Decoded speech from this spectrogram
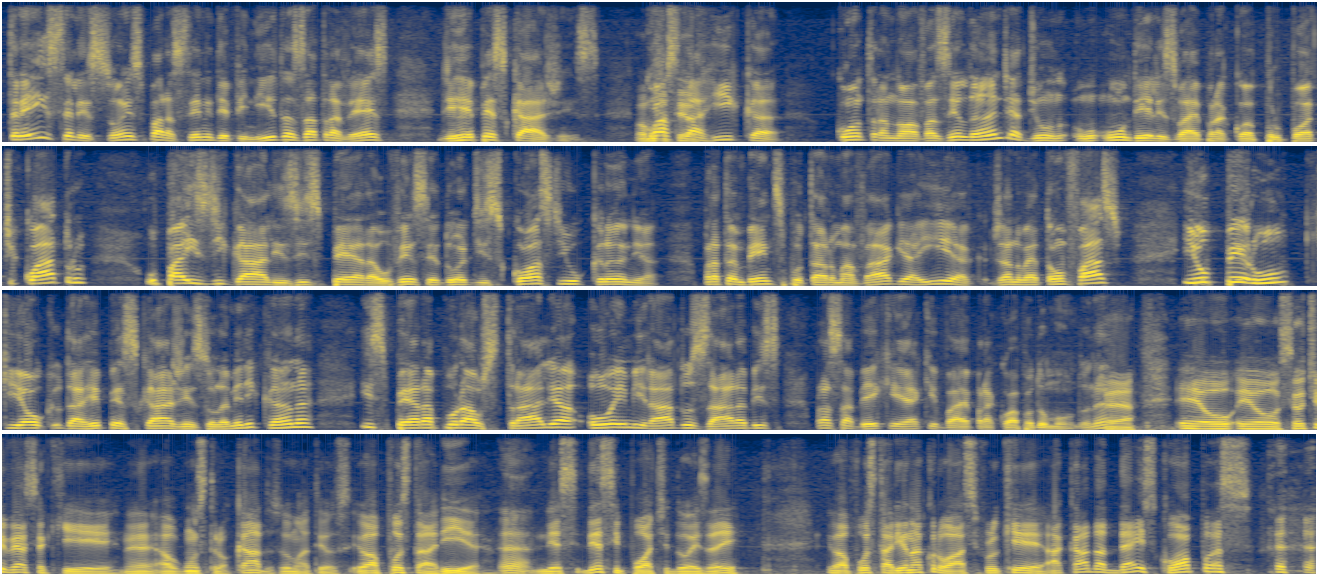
três seleções para serem definidas através de repescagens. Ô, Costa Mateus. Rica contra Nova Zelândia, de um, um deles vai para o pote 4. O país de Gales espera o vencedor de Escócia e Ucrânia para também disputar uma vaga, e aí é, já não é tão fácil. E o Peru que é o da repescagem sul-americana, espera por Austrália ou Emirados Árabes para saber quem é que vai para a Copa do Mundo, né? É, eu, eu, se eu tivesse aqui né, alguns trocados, Matheus, eu apostaria é. nesse desse pote 2 aí, eu apostaria na Croácia, porque a cada 10 Copas,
